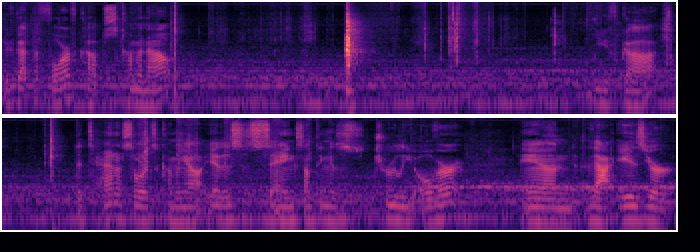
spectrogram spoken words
we've got the four of cups coming out we've got the Ten of Swords coming out. Yeah, this is saying something is truly over, and that is your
